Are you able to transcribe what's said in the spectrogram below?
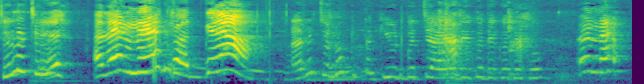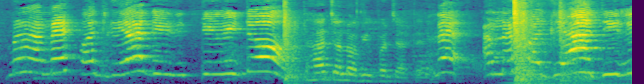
चलो चलो। अरे मैं थक गया। अरे चलो कितना क्यूट बच्चा है। देखो देखो देखो। मैं मैं मैं फंस गया दीदी टीवी तो। हाँ चलो अभी ऊपर जाते हैं। मैं मैं फंस गया दीदी।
